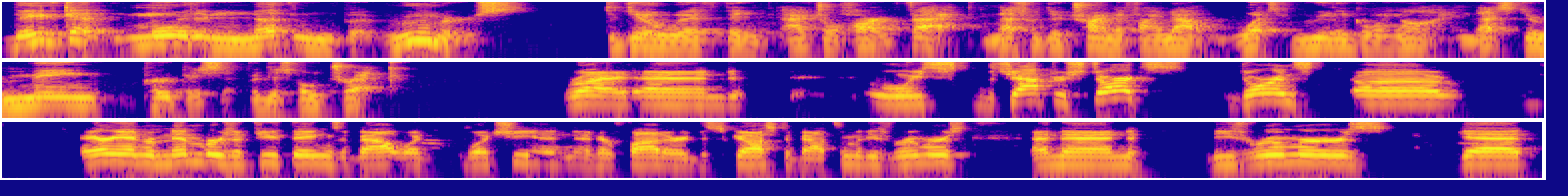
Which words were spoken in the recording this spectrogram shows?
they've got more than nothing but rumors to deal with than actual hard fact. And that's what they're trying to find out what's really going on. And that's their main purpose for this whole trek. Right. And when we, the chapter starts, Doran's, uh, Arianne remembers a few things about what, what she and, and her father had discussed about some of these rumors. And then these rumors get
